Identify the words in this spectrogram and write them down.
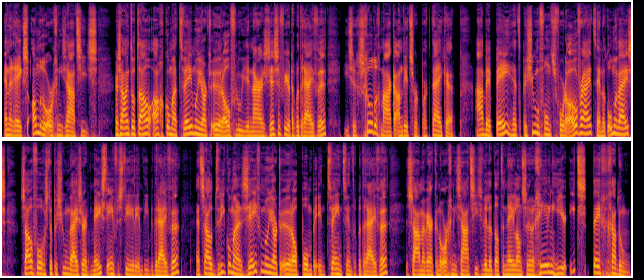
en een reeks andere organisaties. Er zou in totaal 8,2 miljard euro vloeien naar 46 bedrijven die zich schuldig maken aan dit soort praktijken. ABP, het pensioenfonds voor de overheid en het onderwijs, zou volgens de pensioenwijzer het meeste investeren in die bedrijven. Het zou 3,7 miljard euro pompen in 22 bedrijven. De samenwerkende organisaties willen dat de Nederlandse regering hier iets tegen gaat doen.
